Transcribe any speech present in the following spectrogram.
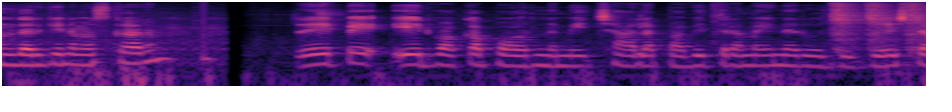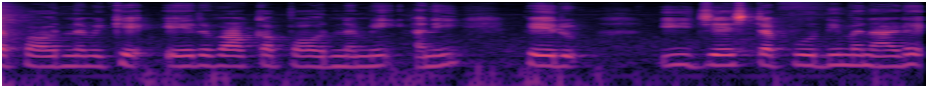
అందరికీ నమస్కారం. రేపే ఏర్వాక పౌర్ణమి చాలా పవిత్రమైన రోజు. జ్యేష్ఠ పౌర్ణమికే ఏర్వాక పౌర్ణమి అని పేరు. ఈ జ్యేష్ఠ పూర్ణిమ నాడే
